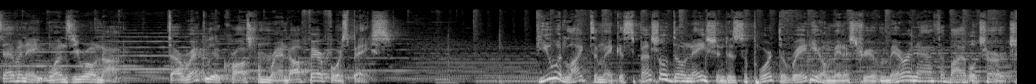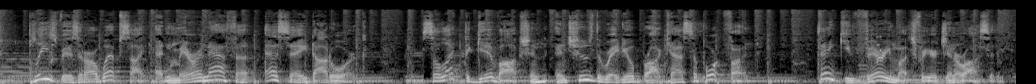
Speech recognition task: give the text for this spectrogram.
78109, directly across from Randolph Air Force Base. If you would like to make a special donation to support the radio ministry of Maranatha Bible Church, please visit our website at maranathasa.org. Select the Give option and choose the Radio Broadcast Support Fund. Thank you very much for your generosity.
